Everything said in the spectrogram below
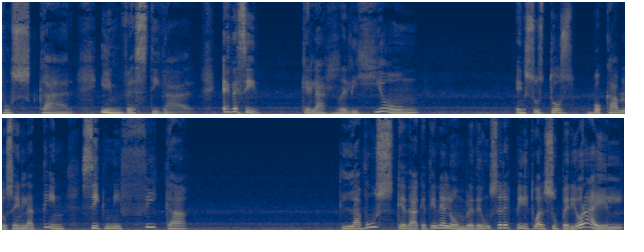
buscar, investigar. Es decir, que la religión en sus dos vocablos en latín significa la búsqueda que tiene el hombre de un ser espiritual superior a él,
